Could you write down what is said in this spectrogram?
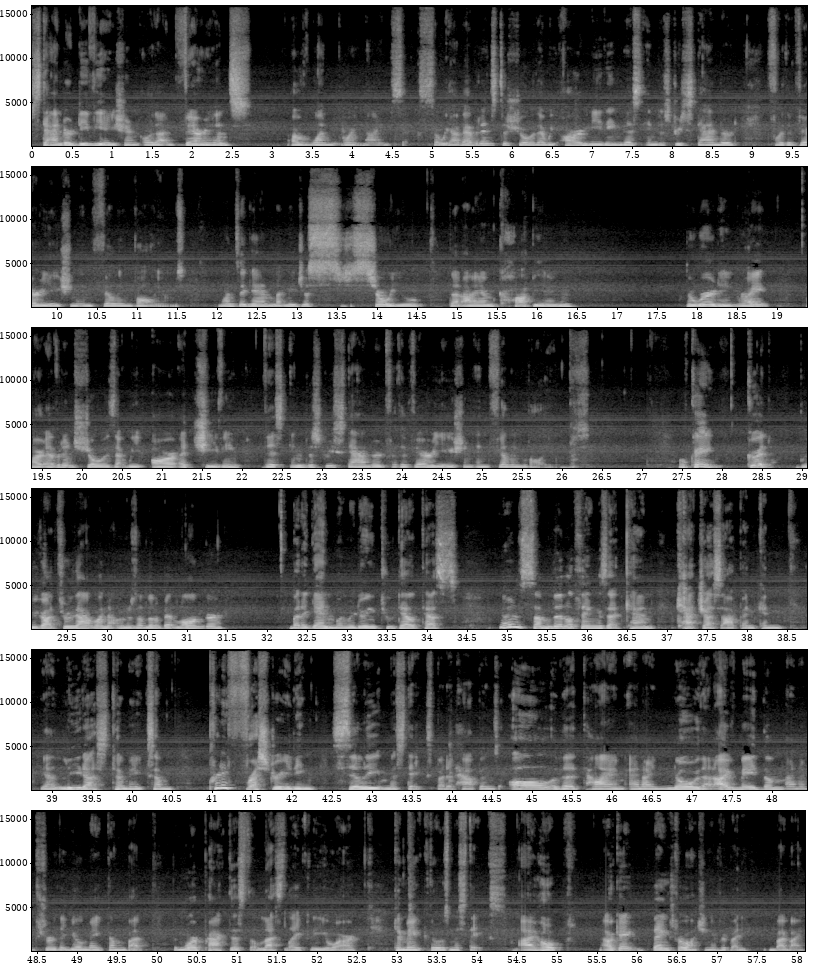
standard deviation or that variance of 1.96. So we have evidence to show that we are meeting this industry standard for the variation in filling volumes. Once again, let me just show you that I am copying the wording, right? Our evidence shows that we are achieving this industry standard for the variation in filling volumes. Okay, good we got through that one. That one was a little bit longer. But again, when we're doing two-tailed tests, there's some little things that can catch us up and can yeah, lead us to make some pretty frustrating, silly mistakes. But it happens all the time, and I know that I've made them, and I'm sure that you'll make them, but the more practice, the less likely you are to make those mistakes. I hope. Okay, thanks for watching, everybody. Bye-bye.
